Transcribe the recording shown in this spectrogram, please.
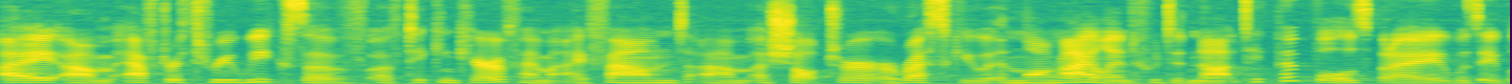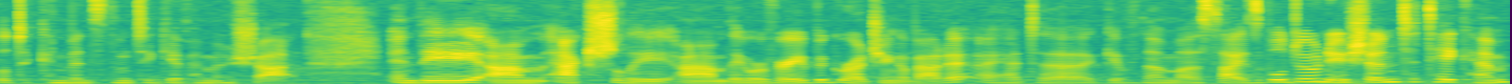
I, um, after three weeks of, of taking care of him, I found um, a shelter, a rescue in Long Island who did not take pit bulls, but I was able to convince them to give him a shot. And they um, actually, they were very begrudging about it. I had to give them a sizable donation to take him.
